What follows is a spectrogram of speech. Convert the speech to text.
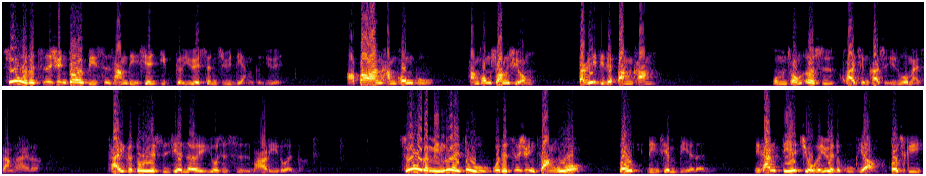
所以我的资讯都会比市场领先一个月，甚至于两个月。啊，包含航空股，航空双雄，打个一直在帮康。我们从二十块钱开始一路买上来了，才一个多月时间而已，又是四十趴利润了。所以我的敏锐度、我的资讯掌握都领先别人。你看跌九个月的股票都是给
